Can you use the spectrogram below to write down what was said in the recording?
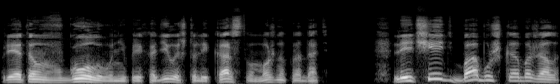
При этом в голову не приходило, что лекарство можно продать. Лечить бабушка обожала.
